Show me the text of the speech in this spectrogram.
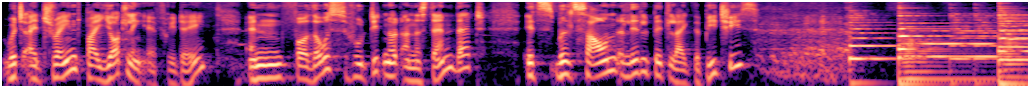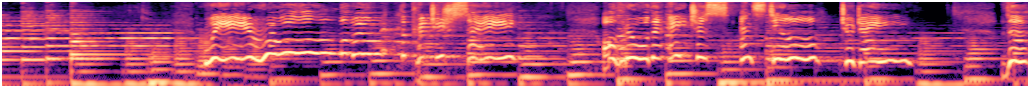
which I trained by yodeling every day. And for those who did not understand that, it will sound a little bit like the Bee Gees. We rule the world, the British say, all through the ages and still today. The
